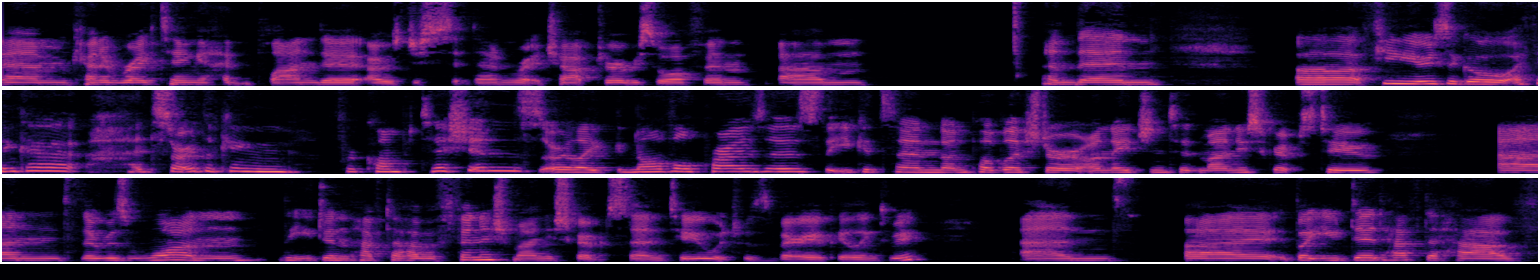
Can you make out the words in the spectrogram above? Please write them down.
um, kind of writing. I hadn't planned it. I was just sit down write a chapter every so often. Um, and then uh, a few years ago, I think I had started looking for competitions or like novel prizes that you could send unpublished or unagented manuscripts to. And there was one that you didn't have to have a finished manuscript to send to, which was very appealing to me and uh, but you did have to have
